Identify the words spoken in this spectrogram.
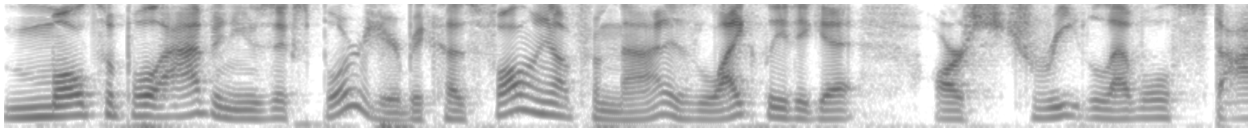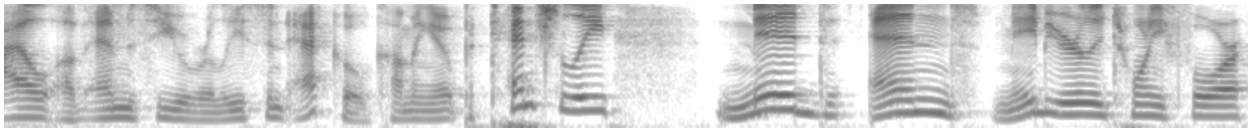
multiple avenues explored here. Because following up from that is likely to get our street level style of MCU release in Echo coming out potentially mid end, maybe early 24.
